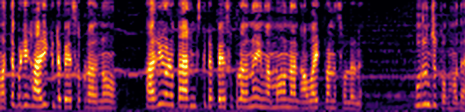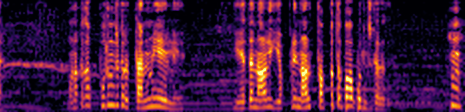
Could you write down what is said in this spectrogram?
மற்றபடி ஹரி கிட்ட பேசக்கூடாதுனோ? ஹரியோட பேரண்ட்ஸ் கிட்ட பேசக்கூடாதுனோ எங்கள் அம்மாவை நான் அவாய்ட் பண்ண சொல்லலை. புரிஞ்சுக்கோ முத. உனக்கு தான் புரிஞ்சுக்கிற தன்மையே இல்லையே. எதனாலும் எப்படினாலும் தப்பு தப்பாக புரிஞ்சுக்கிறது. ம்.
